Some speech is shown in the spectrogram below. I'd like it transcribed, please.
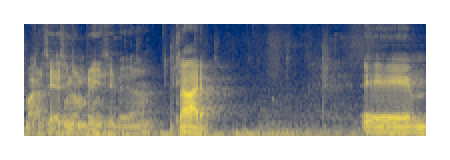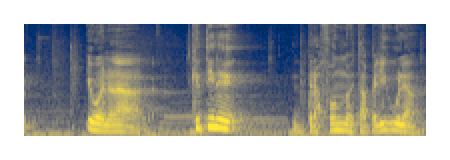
Bueno, sigue siendo un príncipe, ¿no? Claro. Eh, y bueno, nada. ¿Qué tiene de trasfondo esta película?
